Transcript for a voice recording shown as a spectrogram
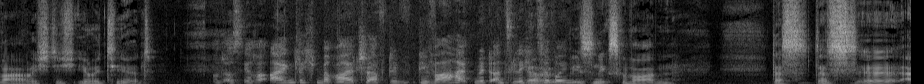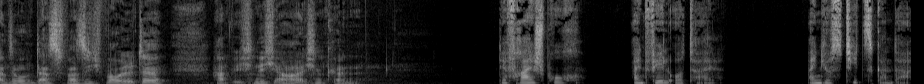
war richtig irritiert. Und aus Ihrer eigentlichen Bereitschaft, die Wahrheit mit ans Licht ja, zu bringen? Ist nichts geworden. Das, das, äh, also das, was ich wollte, habe ich nicht erreichen können. Der Freispruch, ein Fehlurteil, ein Justizskandal.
